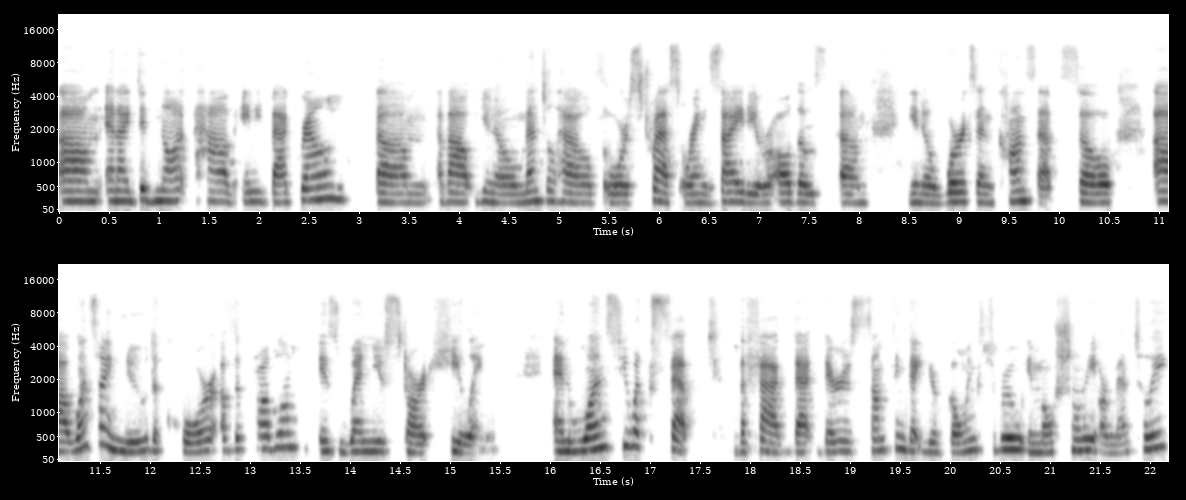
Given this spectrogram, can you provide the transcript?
Um, and I did not have any background um, about you know mental health or stress or anxiety or all those um, you know words and concepts. So uh, once i knew the core of the problem is when you start healing. And once you accept the fact that there is something that you're going through emotionally or mentally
